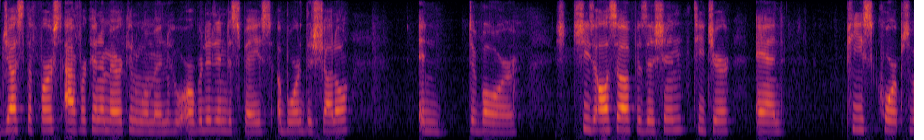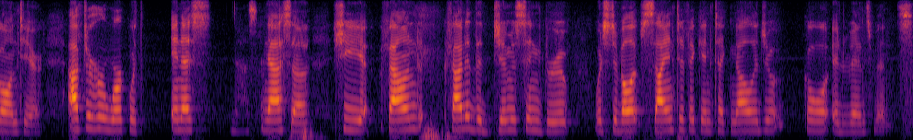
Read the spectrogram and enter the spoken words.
just the first African American woman who orbited into space aboard the shuttle in Endeavour. She's also a physician, teacher, and Peace Corps volunteer. After her work with NS NASA, NASA she found, founded the Jemison Group, which develops scientific and technological advancements.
